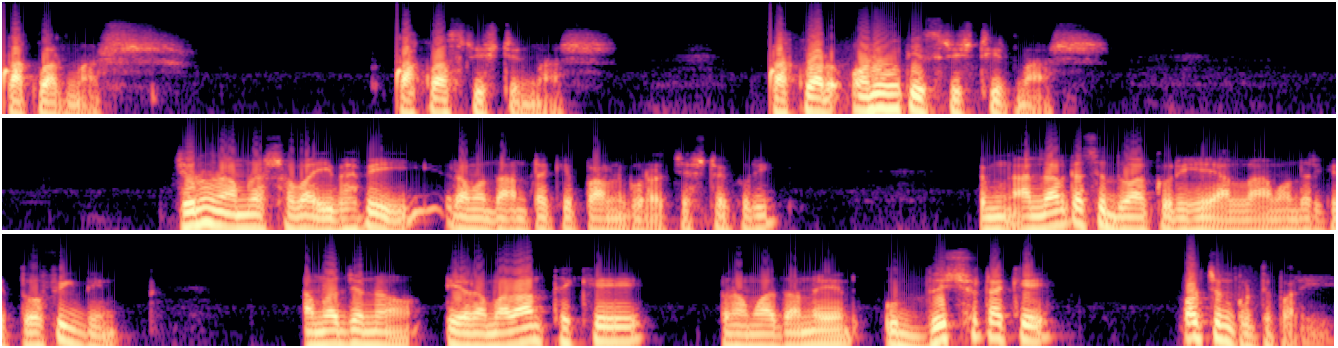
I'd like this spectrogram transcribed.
তাকুয়ার মাস তাকুয়া সৃষ্টির মাস তাকুয়ার অনুভূতি সৃষ্টির মাস। চলুন আমরা সবাই এইভাবেই রমাদানটাকে পালন করার চেষ্টা করি এবং আল্লাহর কাছে দোয়া করি, হে আল্লাহ আমাদেরকে তৌফিক দিন। আমরা যেন এই রমাদান থেকে রমাদানের উদ্দেশ্যটাকে অর্জন করতে পারি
